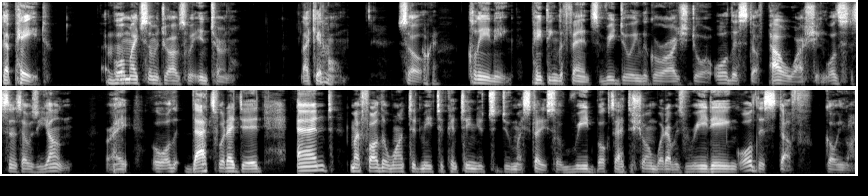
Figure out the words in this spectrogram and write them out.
that paid. Mhm. All my summer jobs were internal, like at Hmm. home. So, Okay. cleaning, painting the fence, redoing the garage door, all this stuff, power washing, all this since I was young, right? All that's what I did, and my father wanted me to continue to do my studies. So read books. I had to show him what I was reading, all this stuff going on.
